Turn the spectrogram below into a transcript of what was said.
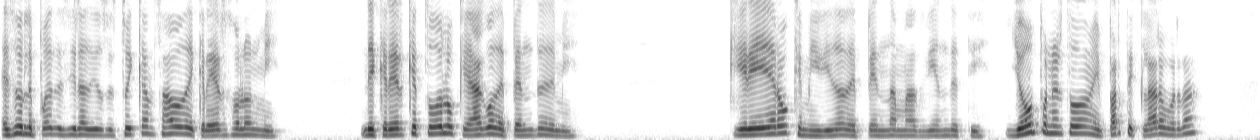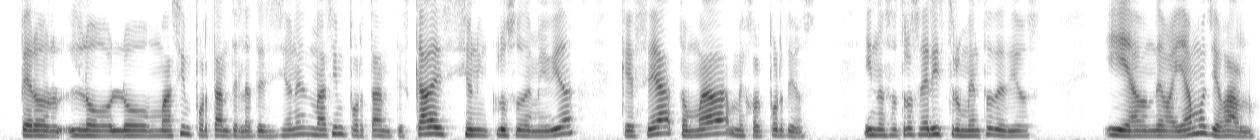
Eso le puedes decir a Dios, estoy cansado de creer solo en mí. De creer que todo lo que hago depende de mí. Quiero que mi vida dependa más bien de ti. Yo poner todo mi parte, claro, ¿verdad? Pero lo, lo más importante, las decisiones más importantes, cada decisión incluso de mi vida, que sea tomada mejor por Dios. Y nosotros ser instrumentos de Dios. Y a donde vayamos llevarlo.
